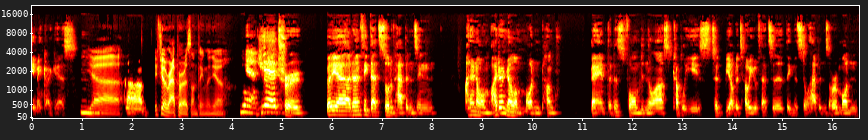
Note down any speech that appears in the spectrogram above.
gimmick, I guess. Mm. yeah. Um, If you're a rapper or something, then yeah. Yeah. True. yeah, true. But yeah, I don't think that sort of happens in. I don't know. I don't know a modern punk band that has formed in the last couple of years to be able to tell you if that's a thing that still happens or a modern.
